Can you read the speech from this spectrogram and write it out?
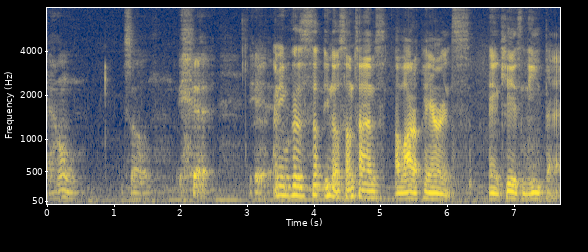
at home. So yeah. I mean, because you know, sometimes a lot of parents and kids need that.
